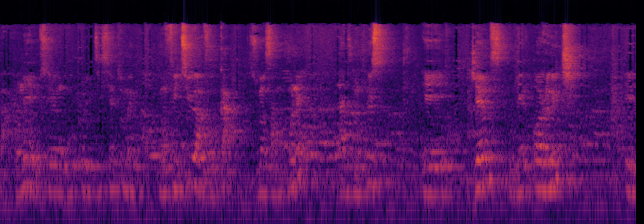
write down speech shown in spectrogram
je connais, c'est un groupe politicien tout même, un futur avocat, souvent ça me connaît, là, plus, et James, ou bien Ulrich, et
